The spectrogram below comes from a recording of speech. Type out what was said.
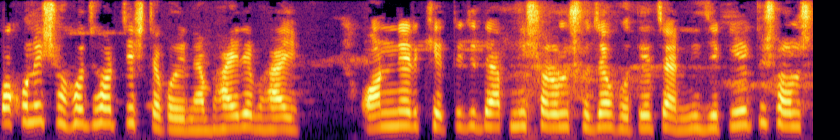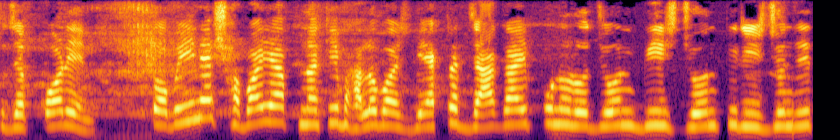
কখনোই সহজ হওয়ার চেষ্টা করি না। ভাইরে ভাই, অন্যের ক্ষেত্রে যদি আপনি সরল সোজা হতে চান, নিজেকে একটু সরল সোজা করেন, তবেই না সবাই আপনাকে ভালোবাসবে। একটা জায়গায় পনেরো জন, বিশ জন, তিরিশ জন যদি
